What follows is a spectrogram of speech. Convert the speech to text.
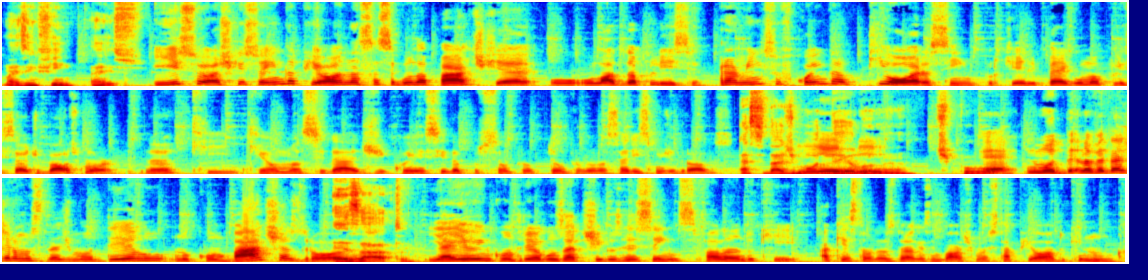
Mas enfim, é isso. E isso eu acho que isso é ainda pior nessa segunda parte, que é o, o lado da polícia. Pra mim, isso ficou ainda pior, assim, porque ele pega uma policial de Baltimore, né? Que, que é uma cidade conhecida por ser um, ter um problema seríssimo de drogas. É a cidade modelo, ele- né? Tipo. É, na verdade era uma cidade modelo no combate às drogas. Exato. E aí eu encontrei alguns artigos recentes falando que a questão das drogas em Baltimore está pior do que nunca.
